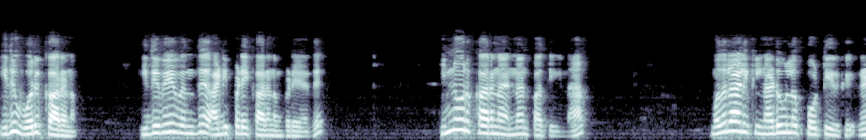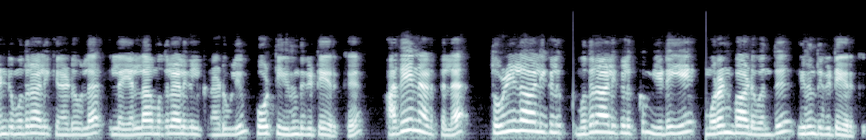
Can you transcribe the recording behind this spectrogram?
இது ஒரு காரணம். இதுவே வந்து அடிப்படை காரணம் கிடையாது. இன்னொரு காரணம் என்னன்னு பார்த்தீங்கன்னா முதலாளிக்கு நடுவுல போட்டி இருக்கு. ரெண்டு முதலாளிக்கு நடுவுல இல்ல எல்லா முதலாளிகளுக்கு நடுவுலையும் போட்டி இருந்துகிட்டே இருக்கு. அதே நேரத்துல தொழிலாளிகளுக்கு முதலாளிகளுக்கும் இடையே முரண்பாடு வந்து இருந்துகிட்டே இருக்கு.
